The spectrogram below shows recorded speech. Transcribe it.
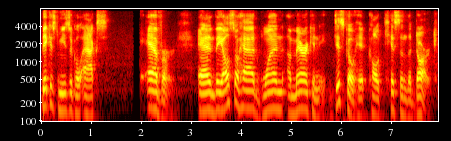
biggest musical acts ever. And they also had one American disco hit called "Kiss in the Dark."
